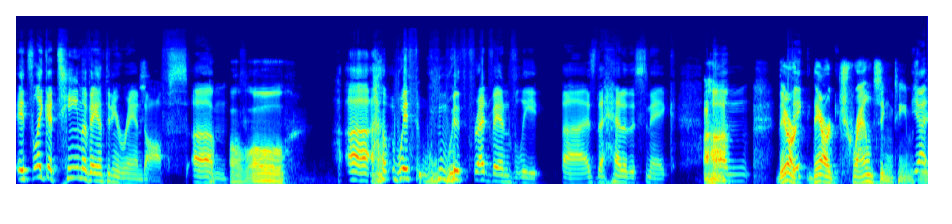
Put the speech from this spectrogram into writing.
it's like a team of Anthony Randolphs. Um, Oh, oh. uh, with with Fred VanVleet uh, as the head of the snake. Uh-huh. Um, they are they- they are trouncing teams. yeah,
